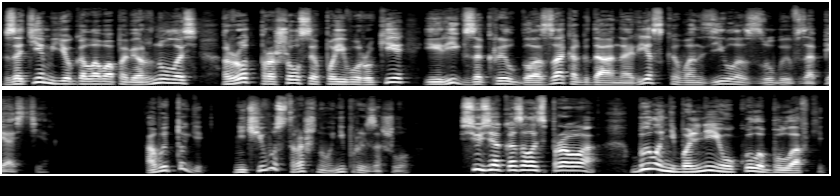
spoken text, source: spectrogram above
затем ее голова повернулась, рот прошелся по его руке, и Рик закрыл глаза, когда она резко вонзила зубы в запястье. А в итоге ничего страшного не произошло. Сьюзи оказалась права, было не больнее укола булавки.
